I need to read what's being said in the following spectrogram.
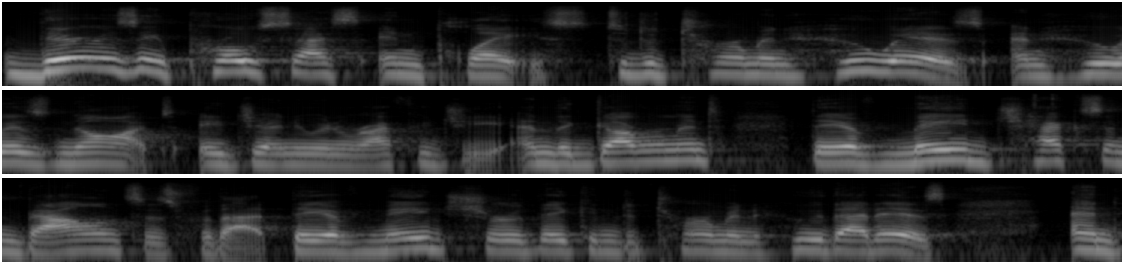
there is a process in place to determine who is and who is not a genuine refugee. And the government, they have made checks and balances for that. They have made sure they can determine who that is. And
